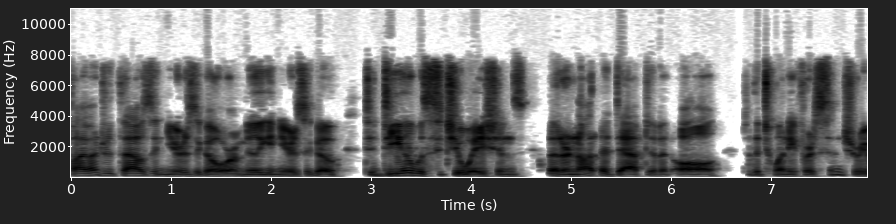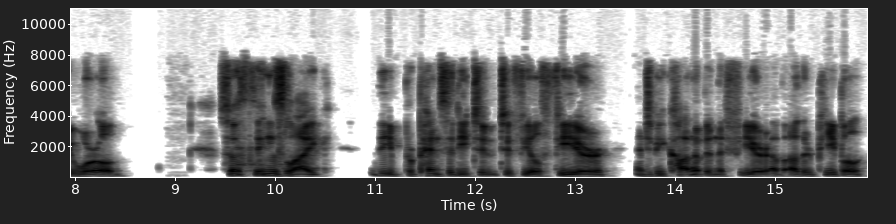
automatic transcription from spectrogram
500,000 years ago or a million years ago to deal with situations that are not adaptive at all to the 21st century world. So things like the propensity to, to feel fear and to be caught up in the fear of other people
